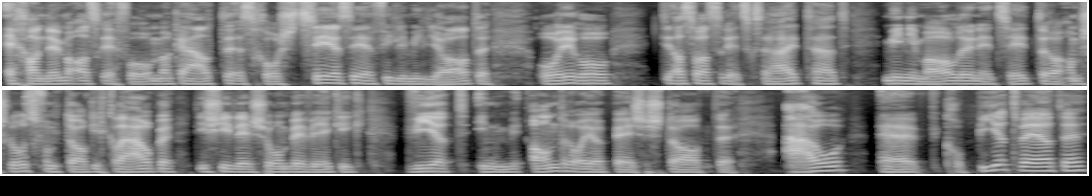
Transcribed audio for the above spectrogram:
Er kann nicht mehr als Reformer gelten. Es kostet sehr, sehr viele Milliarden Euro das, was er jetzt gesagt hat, Minimallöhne etc. Am Schluss vom Tag, ich glaube, die Gilets Jaunes-Bewegung wird in anderen europäischen Staaten auch äh, kopiert werden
